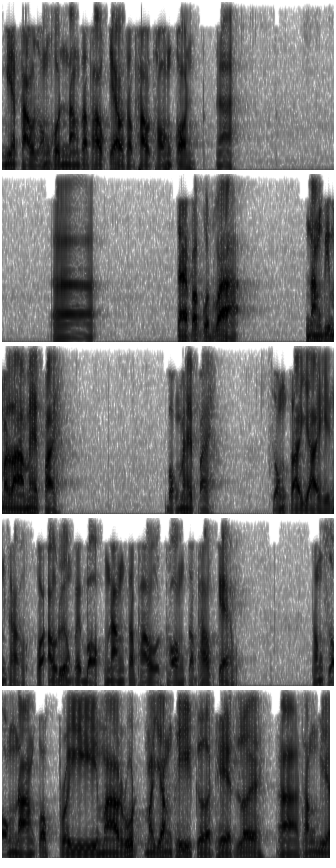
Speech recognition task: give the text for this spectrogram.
เมียเก่าสองคนนางตะเภาแก้วตะเภาทองก่อน อ่าแต่ปรากฏว่า นางวิมาลาไม่ให้ไป บอกไม่ให้ไป สองตายายเห็นเข้า ก็เอาเรื่องไปบอกนางตะเภาทองตะเภาแก้ว ทั้งสองนางก็ปรีมารุดมายังที่เกิดเหตุเลย อ่า ทั้งเมีย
